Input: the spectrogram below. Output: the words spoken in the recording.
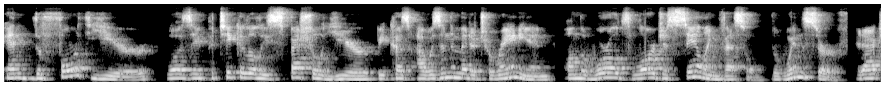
And the fourth year was a particularly special year because I was in the Mediterranean on the world's largest sailing vessel, the Windsurf. It actually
